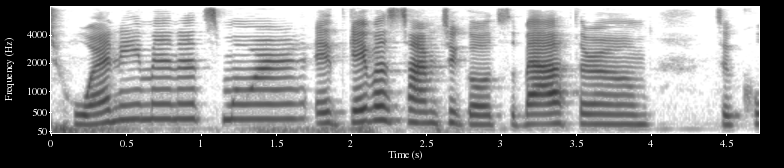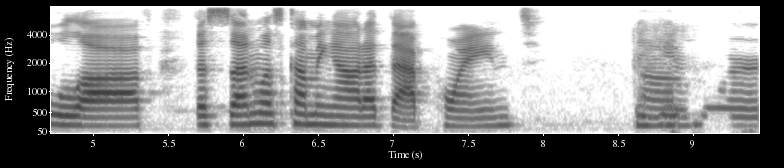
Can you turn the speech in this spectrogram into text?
20 minutes more it gave us time to go to the bathroom to cool off the sun was coming out at that point They gave Um, more.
